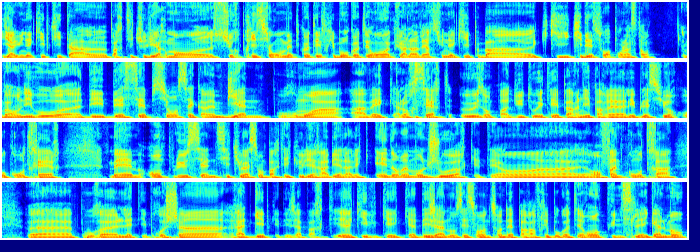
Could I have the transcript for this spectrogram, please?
y a une équipe qui t'a particulièrement surpris si on met de côté Fribourg-Gotteron et puis à l'inverse une équipe bah, qui déçoit pour l'instant? Bah, au niveau euh, des déceptions, c'est quand même bien pour moi. Avec, alors certes, eux, ils n'ont pas du tout été épargnés par les blessures. Au contraire, même en plus, il y a une situation particulière à bien avec énormément de joueurs qui étaient en, euh, fin de contrat euh, pour l'été prochain. Radgate qui est déjà parti, qui, a déjà annoncé son, départ à Fribourg-Gotteron, Kunsley également,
